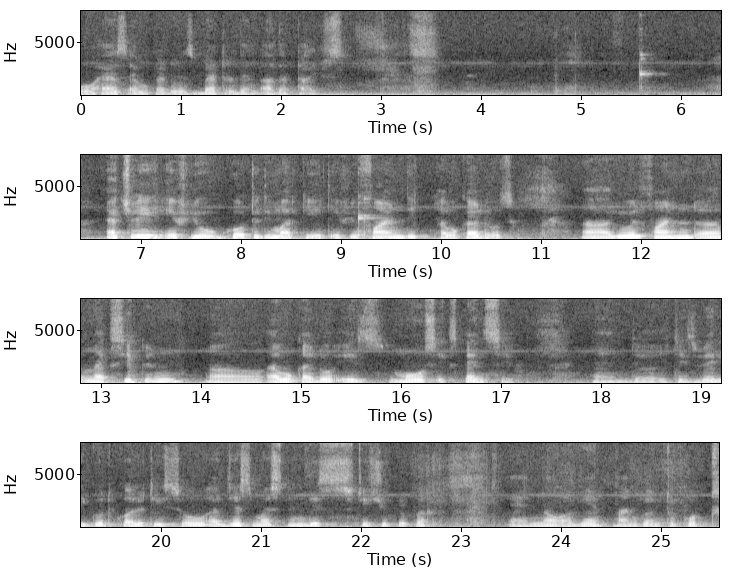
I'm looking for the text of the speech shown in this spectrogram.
uh, avocado is better than other types actually if you go to the market if you find the avocados uh, you will find uh, Mexican uh, avocado is most expensive and uh, it is very good quality. So I just in this tissue paper and now again I'm going to put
